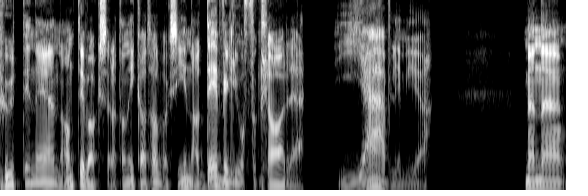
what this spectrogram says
Putin er en antivakser, at han ikke har tatt vaksiner. Det vil jo forklare jævlig mye. Men uh,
